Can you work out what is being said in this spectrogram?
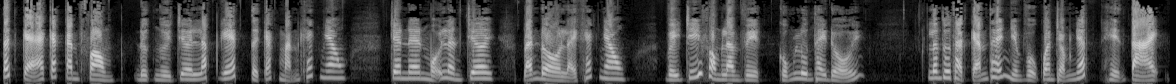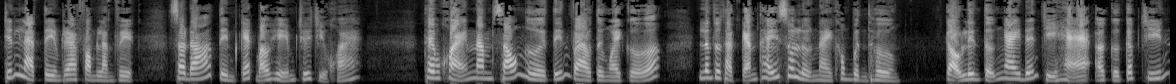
tất cả các căn phòng được người chơi lắp ghép từ các mảnh khác nhau, cho nên mỗi lần chơi, bản đồ lại khác nhau, vị trí phòng làm việc cũng luôn thay đổi lâm thu thạch cảm thấy nhiệm vụ quan trọng nhất hiện tại chính là tìm ra phòng làm việc, sau đó tìm két bảo hiểm chứa chìa khóa. Thêm khoảng năm sáu người tiến vào từ ngoài cửa, lâm thu thạch cảm thấy số lượng này không bình thường. Cậu liên tưởng ngay đến chị hạ ở cửa cấp chín,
